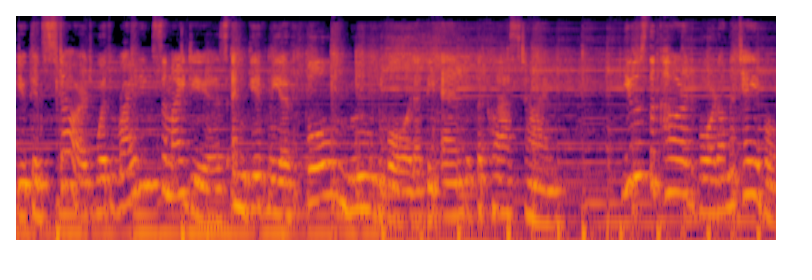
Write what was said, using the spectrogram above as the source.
You can start with writing some ideas and give me a full mood board at the end of the class time. Use the cardboard on the table.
